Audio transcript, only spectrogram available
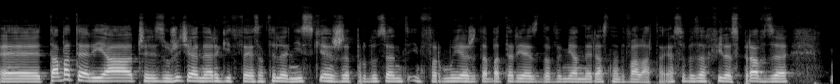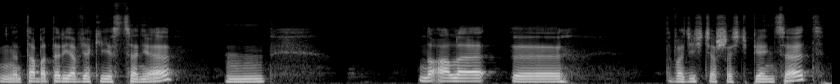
E, Ta bateria, czy zużycie energii tutaj jest na tyle niskie, że producent informuje, że ta bateria jest do wymiany raz na dwa lata. Ja sobie za chwilę sprawdzę mm, ta bateria w jakiej jest cenie. Mm, No ale y, 26500 Mm,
